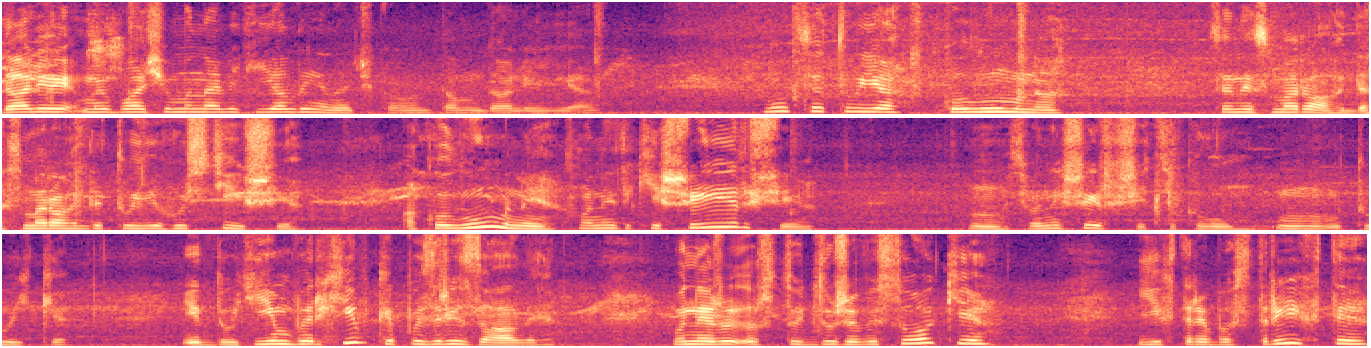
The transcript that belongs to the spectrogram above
Далі ми бачимо навіть ялиночка, вон там далі є. Ну, це туя колумна. Це не смарагда. Смарагди туї густіші. А колумни, вони такі ширші. Ось вони ширші, ці клум, м, туйки ідуть. Їм верхівки позрізали. Вони ростуть дуже високі, їх треба стригти.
